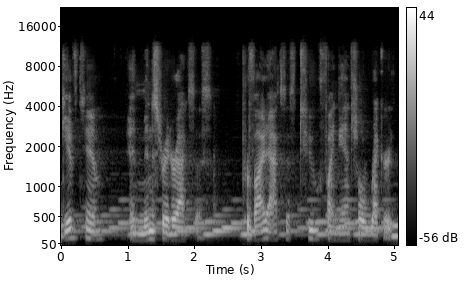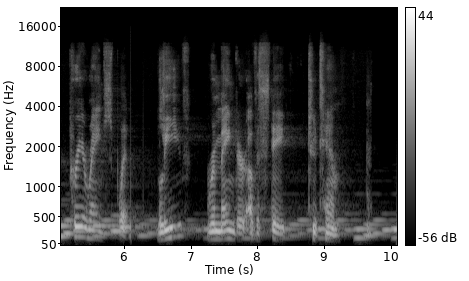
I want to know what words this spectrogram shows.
Give Tim administrator access. Provide access to financial record. Prearrange split. Leave remainder of estate to Tim.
